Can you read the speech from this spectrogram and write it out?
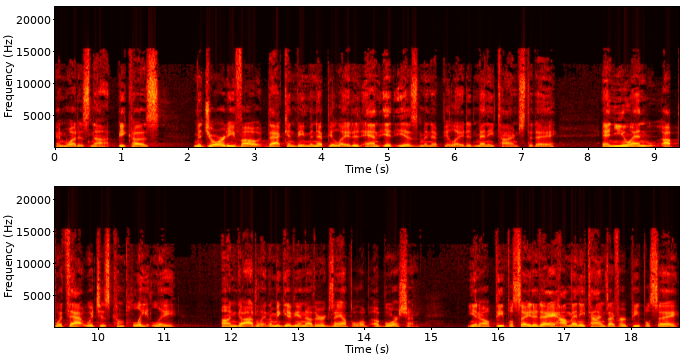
and what is not, because majority vote, that can be manipulated, and it is manipulated many times today. And you end up with that which is completely ungodly. Let me give you another example abortion. You know, people say today, how many times I've heard people say,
